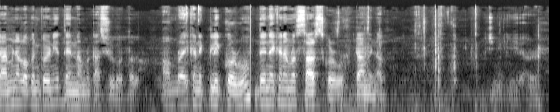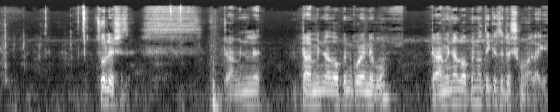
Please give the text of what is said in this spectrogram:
টার্মিনাল ওপেন করে নিয়ে দেন আমরা কাজ শুরু করতে হবে। আমরা এখানে ক্লিক করব দেন এখানে আমরা সার্চ করব টার্মিনাল চলে এসেছে। টার্মিনালে টার্মিনাল ওপেন করে নেব। টার্মিনাল ওপেন হতে কিছুটা সময় লাগে।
